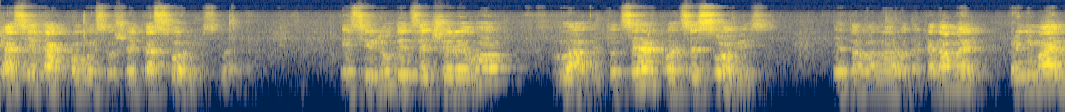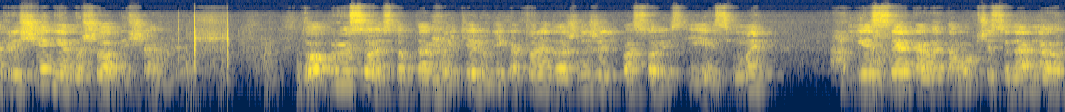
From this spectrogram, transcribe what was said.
Я себе так помислив, що це совість навіть. Якщо люди це джерело влади, то церква це совість этого народа. Когда мы принимаем крещение, мы что обещаем Богу? Добрую совесть. Тобто мы те люди, которые должны жить по совести. Если мы есть церковь в этом обществе, наверное,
